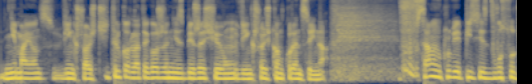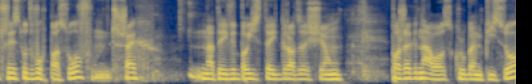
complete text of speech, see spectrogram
nie mając większości, tylko dlatego, że nie zbierze się większość konkurencyjna. W samym klubie PiS jest 232 posłów, trzech na tej wyboistej drodze się pożegnało z klubem PiSu.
